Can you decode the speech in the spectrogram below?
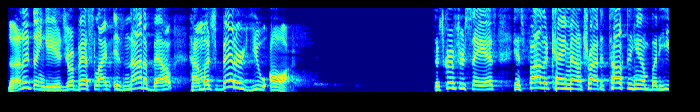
The other thing is, your best life is not about how much better you are. The scripture says his father came out and tried to talk to him, but he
